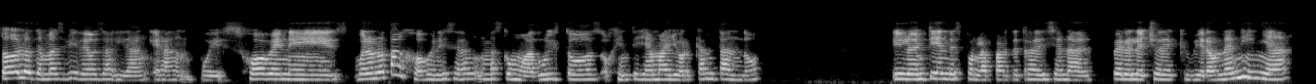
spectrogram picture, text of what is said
todos los demás videos de Arirán eran pues jóvenes, bueno, no tan jóvenes, eran más como adultos o gente ya mayor cantando. Y lo entiendes por la parte tradicional, pero el hecho de que hubiera una niña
